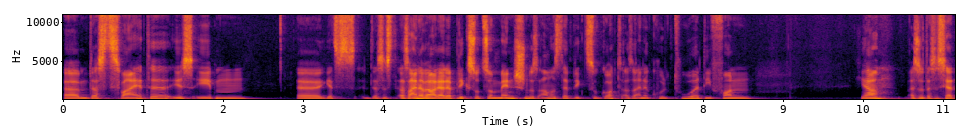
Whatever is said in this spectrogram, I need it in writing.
Ähm, das Zweite ist eben, äh, jetzt, das, ist, das eine war ja der Blick so zum Menschen, das andere ist der Blick zu Gott, also eine Kultur, die von, ja, also das ist ja,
